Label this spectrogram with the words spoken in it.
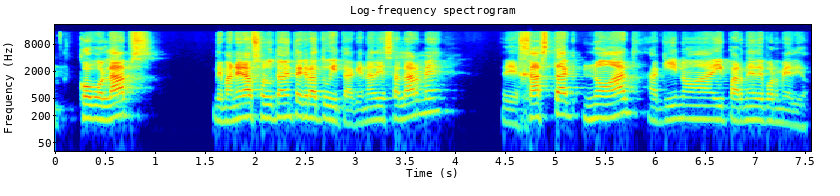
Cobo Labs de manera absolutamente gratuita, que nadie se alarme. Eh, hashtag no ad, aquí no hay parné de por medio.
